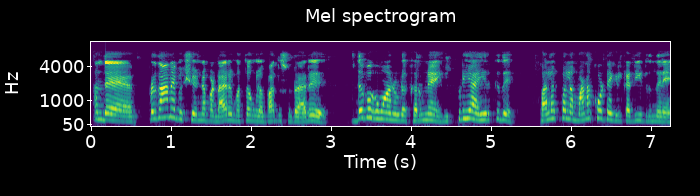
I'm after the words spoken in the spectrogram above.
அந்த பிரதான பிக்ஷு என்ன பண்ணாரு? மத்தவங்கள பார்த்து சொல்றாரு புத்த பகவானோட கருணை இப்படியா இருக்குது? பல பல மணக்கோட்டைகள் கட்டிட்டு இருந்தனே.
